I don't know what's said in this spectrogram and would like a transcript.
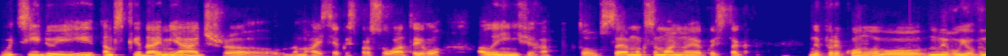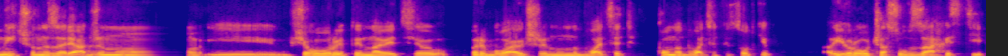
вицілює, і там скидай м'яч, е, намагайся якось просувати його, але ні, ніфіга. Тобто все максимально якось так непереконливо, не войовничо, не заряджено, і що говорити, навіть е, перебуваючи ну на 20, понад 20% ігрового часу в захисті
